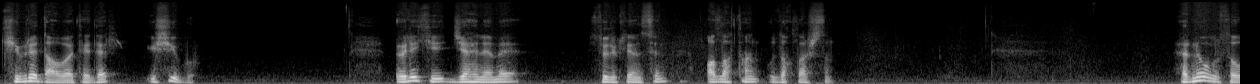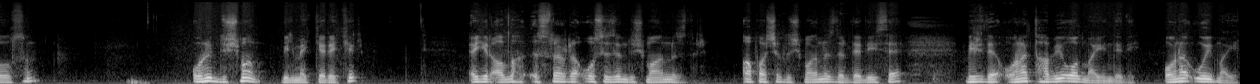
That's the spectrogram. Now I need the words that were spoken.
kibre davet eder. İşi bu. Öyle ki cehenneme sürüklensin, Allah'tan uzaklaşsın. Her ne olursa olsun, onu düşman bilmek gerekir. Eğer Allah ısrarla o sizin düşmanınızdır, apaçık düşmanınızdır dediyse, bir de ona tabi olmayın dedi. Ona uymayın,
